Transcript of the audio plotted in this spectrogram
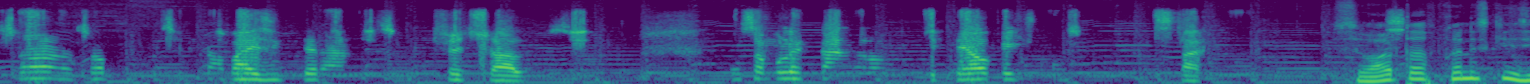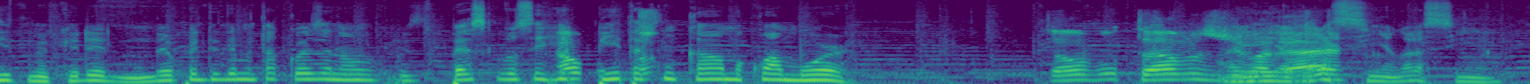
Só, só pra você ficar mais inteirado nisso, fechado. Essa molecada não que tem alguém que consegue destacar. Seu áudio tá ficando esquisito, meu querido. Não deu pra entender muita coisa, não. Peço que você Não, repita não. com calma, com amor. Então voltamos Aí, devagar. agora sim, agora sim. ó.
